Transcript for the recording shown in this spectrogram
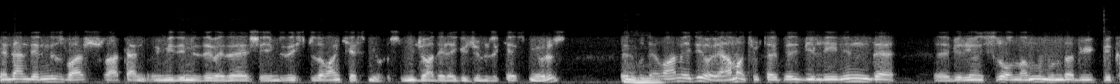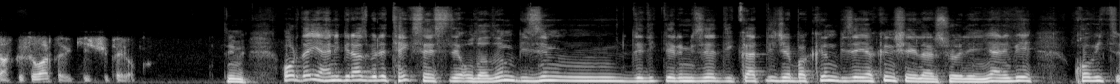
nedenlerimiz var. Zaten ümidimizi ve de şeyimizi hiçbir zaman kesmiyoruz. Mücadele gücümüzü kesmiyoruz. E, bu devam ediyor ya ama Türk Tabipleri Birliği'nin de e, bir yöneticisi olmamın bunda büyük bir katkısı var tabii ki şüphe yok. Değil mi? Orada yani biraz böyle tek sesli olalım. Bizim dediklerimize dikkatlice bakın. Bize yakın şeyler söyleyin. Yani bir Covid e,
